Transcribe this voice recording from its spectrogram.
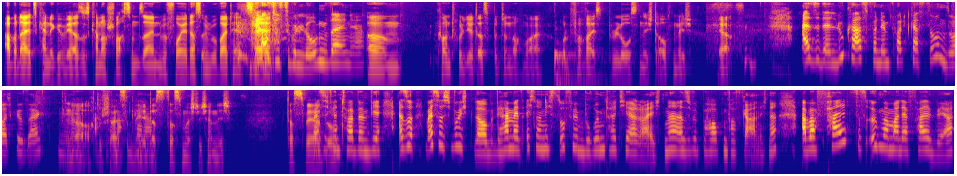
Aber da jetzt keine Gewähr, also es kann auch Schwachsinn sein, bevor ihr das irgendwo weiter Kann erzählt. das hast du gelogen sein, ja. ähm, kontrolliert das bitte nochmal und verweist bloß nicht auf mich. Ja, Also der Lukas von dem Podcast so und so hat gesagt. Nee, ja ach du das Scheiße, nee, das, das möchte ich ja nicht. Das wäre Weißt du, ich finde toll, wenn wir. Also, weißt du, was ich wirklich glaube? Wir haben jetzt echt noch nicht so viel Berühmtheit hier erreicht, ne? Also, ich würde behaupten, fast gar nicht, ne? Aber falls das irgendwann mal der Fall wäre,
